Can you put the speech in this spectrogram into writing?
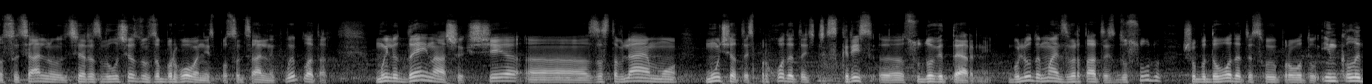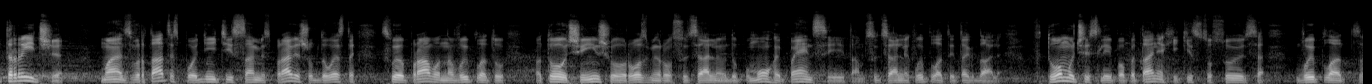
е, соціальну, через величезну заборгованість по соціальних виплатах, ми людей наших ще е, заставляємо мучатись, проходити скрізь е, судові терні. Бо люди мають звертатись до суду, щоб доводити свою правоту. Інколи тричі мають звертатись по одній і тій самій справі, щоб довести своє право на виплату того чи іншого розміру соціальної допомоги, пенсії, там соціальних виплат і так далі, в тому числі і по питаннях, які стосуються виплат, е,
